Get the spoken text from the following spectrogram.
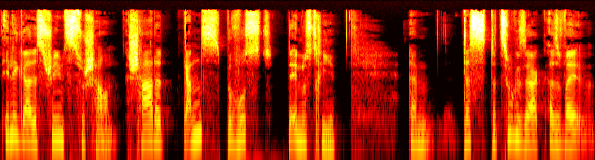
illegale Streams zu schauen, schadet ganz bewusst der Industrie. Ähm, das dazu gesagt, also weil,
